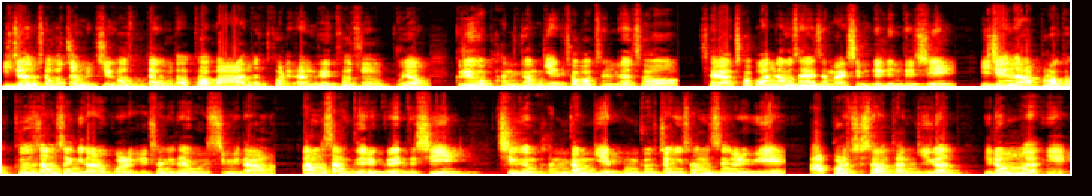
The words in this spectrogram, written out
이전 최고점을 찍었을 때보다 더 많은 거래 량들이 터져줬고요. 그리고 반감기에 접어들면서 제가 저번 영상에서 말씀드린 듯이 이제는 앞으로 더 큰 상승이 나올 걸로 예상이 되고 있습니다. 항상 늘 그랬듯이 지금 반감기의 본격적인 상승을 위해 앞으로 최소한 단기간 이런 모양의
